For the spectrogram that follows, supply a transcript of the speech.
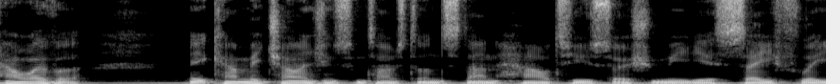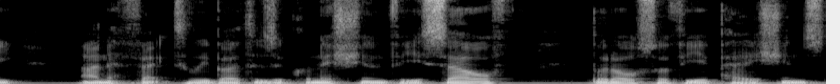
However, it can be challenging sometimes to understand how to use social media safely and effectively, both as a clinician for yourself but also for your patients.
